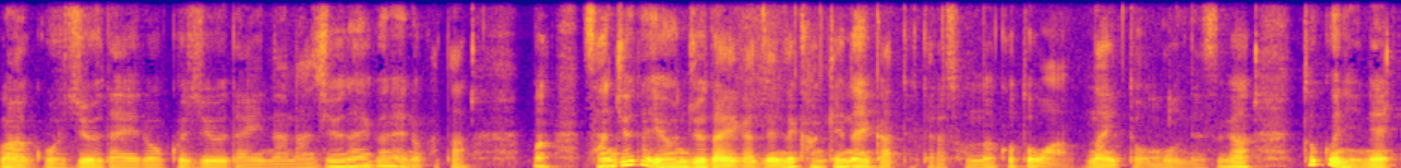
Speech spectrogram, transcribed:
まあ50代、60代、70代ぐらいの方、まあ30代、40代が全然関係ないかって言ったらそんなことはないと思うんですが、特にね、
